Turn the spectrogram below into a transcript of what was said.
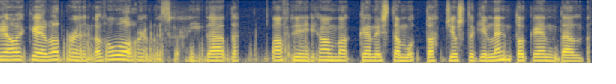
Oli oikein rapeita huorimassa täältä Afrikan vakkenista, mutta jostakin lentokentältä.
